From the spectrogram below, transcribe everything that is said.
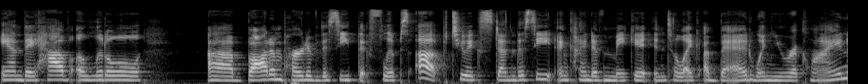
and they have a little uh, bottom part of the seat that flips up to extend the seat and kind of make it into like a bed when you recline,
